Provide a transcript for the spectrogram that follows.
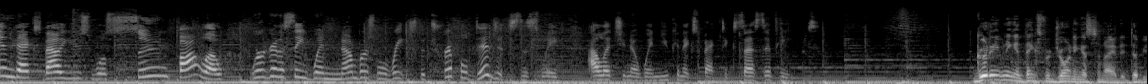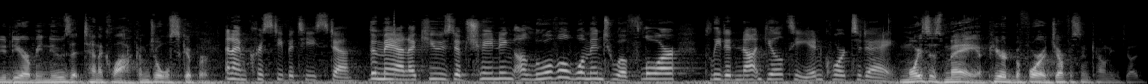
index values will soon follow. We're going to see when numbers will reach the triple digits this week. I'll let you know when you can expect excessive heat. Good evening and thanks for joining us tonight at WDRB News at 10 o'clock. I'm Joel Schipper. And I'm Christie Battista. The man accused of chaining a Louisville woman to a floor pleaded not guilty in court today. Moises May appeared before a Jefferson County judge.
